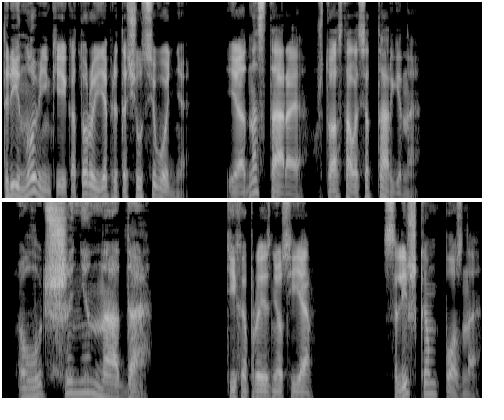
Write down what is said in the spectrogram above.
Три новенькие, которые я притащил сегодня, и одна старая, что осталась от Таргина. — Лучше не надо, — тихо произнес я. Слишком поздно.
